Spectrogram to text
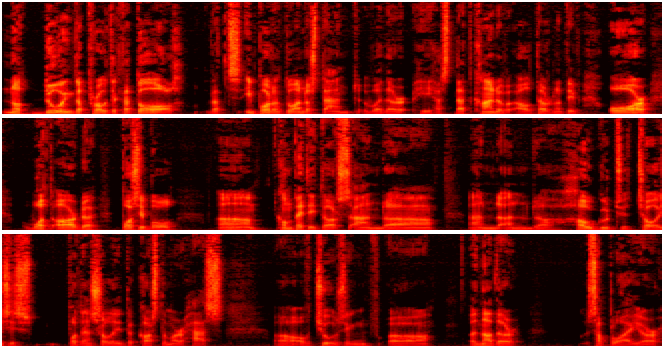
not doing the project at all. That's important to understand whether he has that kind of alternative or what are the possible um, competitors and uh, and and uh, how good choices potentially the customer has uh, of choosing uh, another supplier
